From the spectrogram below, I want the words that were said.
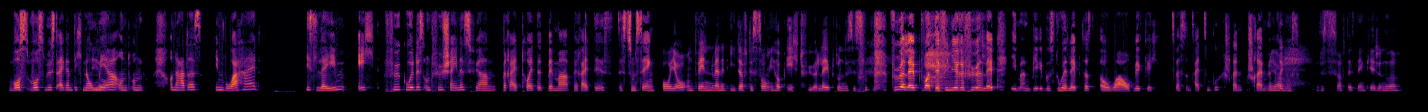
was, was willst eigentlich noch Ja. mehr und, und, und auch das in Wahrheit ist Lame echt viel Gutes und viel Schönes für einen bereithaltet, wenn man bereit ist, das zum Sehen. Oh ja, und wenn, wer nicht ich darf das sagen, ich habe echt viel erlebt und es ist, Viel erlebt, Wort definiere viel erlebt. Ich meine, Birgit, was du erlebt hast, oh wow, wirklich. Jetzt wärst du Zeit zum Buch schreiben, schreiben Ja. übrigens. das ist auf das denke ich schon nur,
